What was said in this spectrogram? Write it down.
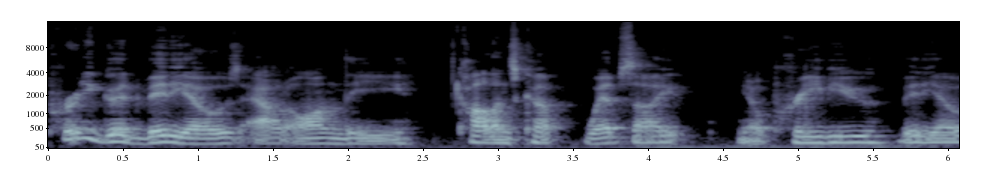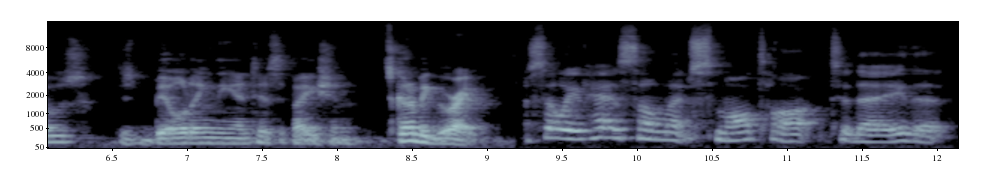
pretty good videos out on the Collins Cup website, you know, preview videos, just building the anticipation. It's going to be great. So we've had so much small talk today that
